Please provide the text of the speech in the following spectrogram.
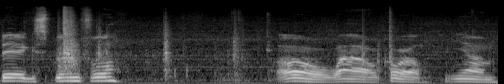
big spoonful. Oh, wow. Coral. Yum.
